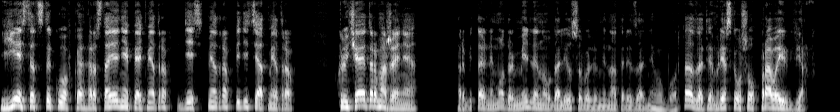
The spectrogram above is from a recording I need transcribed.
Есть отстыковка. Расстояние 5 метров, 10 метров, 50 метров. Включаю торможение». Орбитальный модуль медленно удалился в иллюминаторе заднего борта, а затем резко ушел вправо и вверх.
